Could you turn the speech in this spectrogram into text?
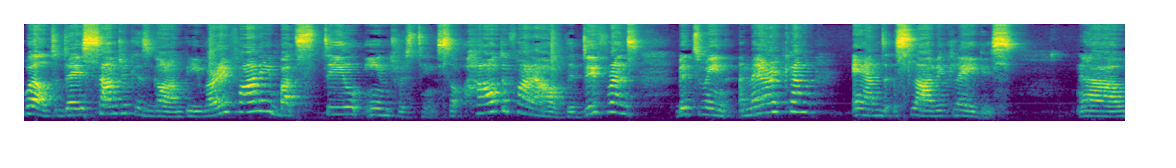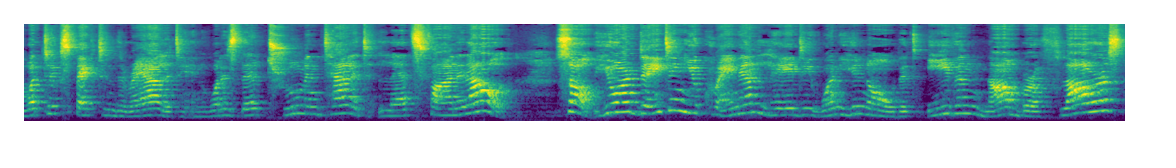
Well, today's subject is gonna be very funny but still interesting. So how to find out the difference between American and Slavic ladies. Uh, what to expect in the reality and what is their true mentality. Let's find it out. So, you are dating Ukrainian lady when you know that even number of flowers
